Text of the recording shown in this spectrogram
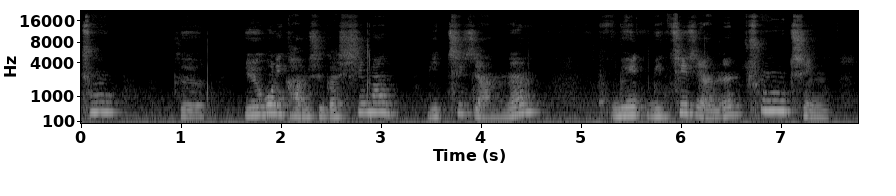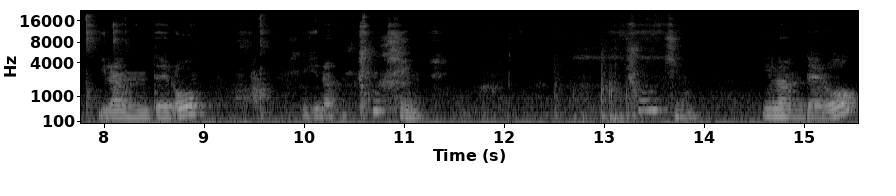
충그 일본이 감시가 심한 미치지 않는 미, 미치지 않는 충칭이라는 데로 이라 충칭 충칭 이라는 데로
